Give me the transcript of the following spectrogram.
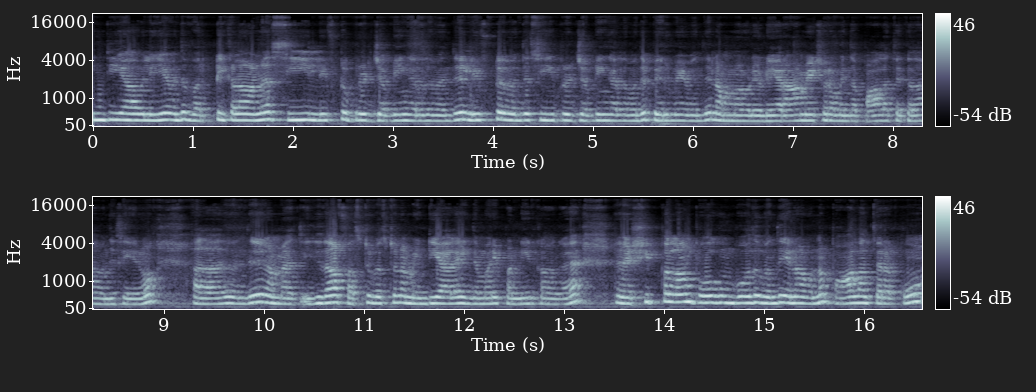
இந்தியாவிலேயே வந்து வர்டிக்கலான சி லிஃப்ட் பிரிட்ஜ் அப்படிங்கிறது வந்து லிஃப்ட் வந்து சி பிரிட்ஜ் அப்படிங்கிறது வந்து பெருமை வந்து நம்மளுடைய ராமேஸ்வரம் இந்த பாலத்துக்கு தான் வந்து சேரும். அதாவது வந்து நம்ம இதுதான் ஃபஸ்ட்டு ஃபஸ்ட்டு நம்ம இந்தியாவில் இந்த மாதிரி பண்ணியிருக்காங்க. ஷிப்பெல்லாம் போகும்போது வந்து என்ன ஆகும்னா பாலம் திறக்கும்.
